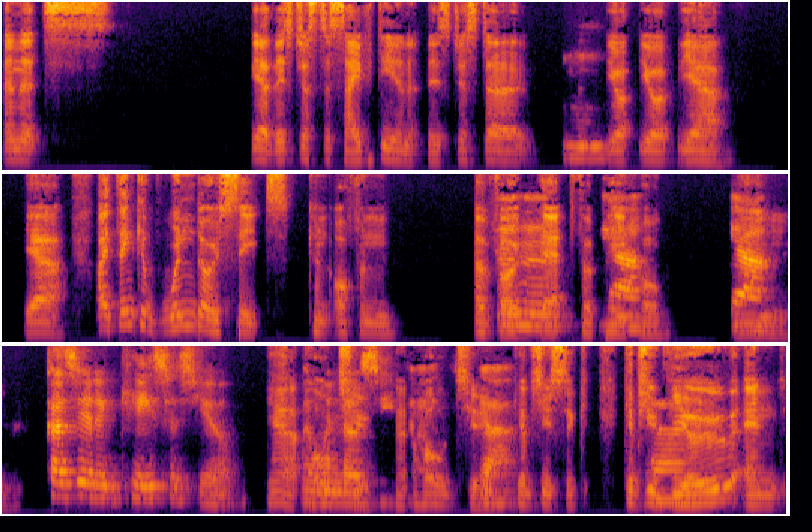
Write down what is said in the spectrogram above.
and it's yeah. There's just a safety in it. There's just a mm. your your yeah yeah. I think of window seats can often evoke mm-hmm. that for people. Yeah, because mm. it encases you. Yeah, it holds you. It holds you. Yeah. Gives you gives you yeah. view and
